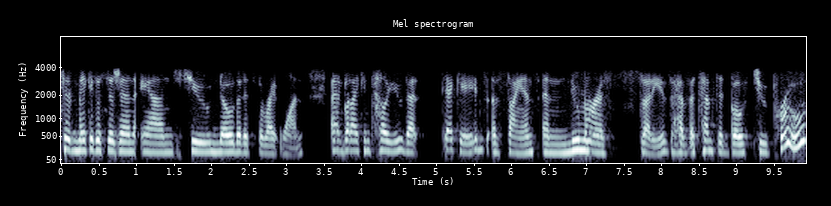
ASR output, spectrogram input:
to make a decision and to know that it's the right one. And but I can tell you that decades of science and numerous studies have attempted both to prove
